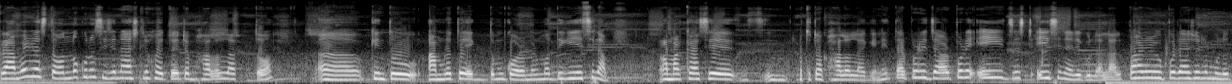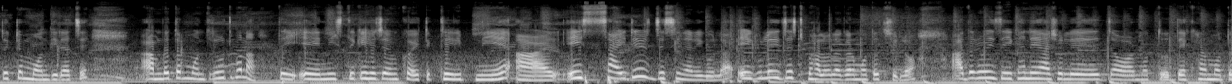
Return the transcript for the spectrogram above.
গ্রামের রাস্তা অন্য কোনো সিজনে আসলে হয়তো এটা ভালো লাগতো কিন্তু আমরা তো একদম গরমের মধ্যে গিয়েছিলাম আমার কাছে অতটা ভালো লাগেনি। তারপরে যাওয়ার পরে এই জাস্ট এই সিনারিগুলো লাল পাহাড়ের উপরে আসলে মূলত একটা মন্দির আছে। আমরা তো আর মন্দিরে উঠবো না, তো এই নিচ থেকে হচ্ছে আমি কয়েকটা ক্লিপ নিয়ে আর এই সাইডের যে সিনারিগুলো এইগুলোই জাস্ট ভালো লাগার মতো ছিল। আদারওয়াইজ এখানে আসলে যাওয়ার মতো, দেখার মতো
